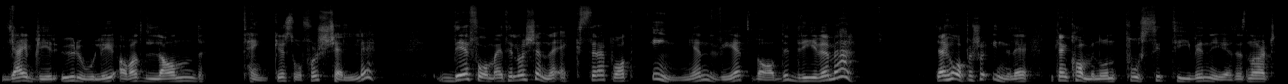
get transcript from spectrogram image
Jag blir orolig av att land tänker så forskjellig. Det får mig till att känna extra på att ingen vet vad de driver med. Jag hoppas så inderlig det kan komma någon positiva nyheter snart.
